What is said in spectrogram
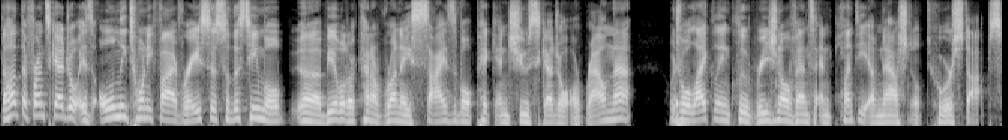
The Hunt the Front schedule is only 25 races, so this team will uh, be able to kind of run a sizable pick and choose schedule around that, which will likely include regional events and plenty of national tour stops.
